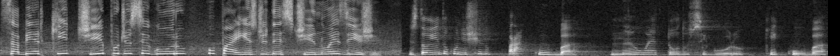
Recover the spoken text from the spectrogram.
saber que tipo de seguro o país de destino exige. Estou indo com destino para Cuba. Não é todo seguro que Cuba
